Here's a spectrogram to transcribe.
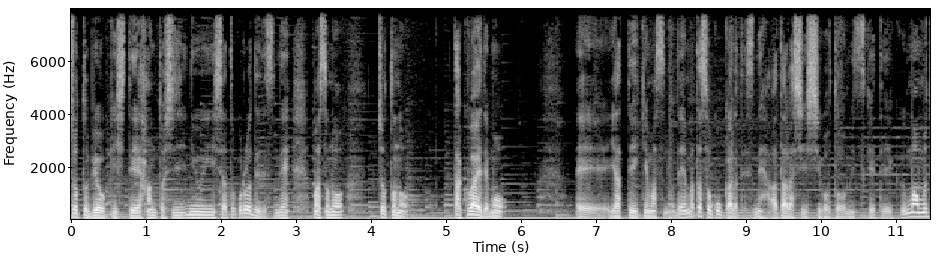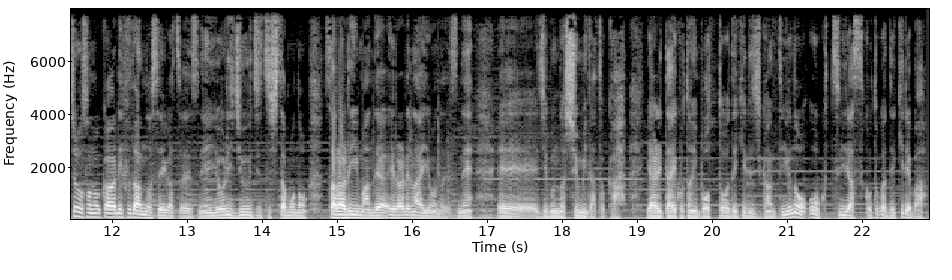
ちょっと病気して半年入院したところでですねまあそのちょっとの蓄えでもえー、やっていけますのでまたそこからですね新しい仕事を見つけていく。まあもちろんその代わり普段の生活はですねより充実したものサラリーマンでは得られないようなですね、えー、自分の趣味だとかやりたいことに没頭できる時間っていうのを多く費やすことができれば、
